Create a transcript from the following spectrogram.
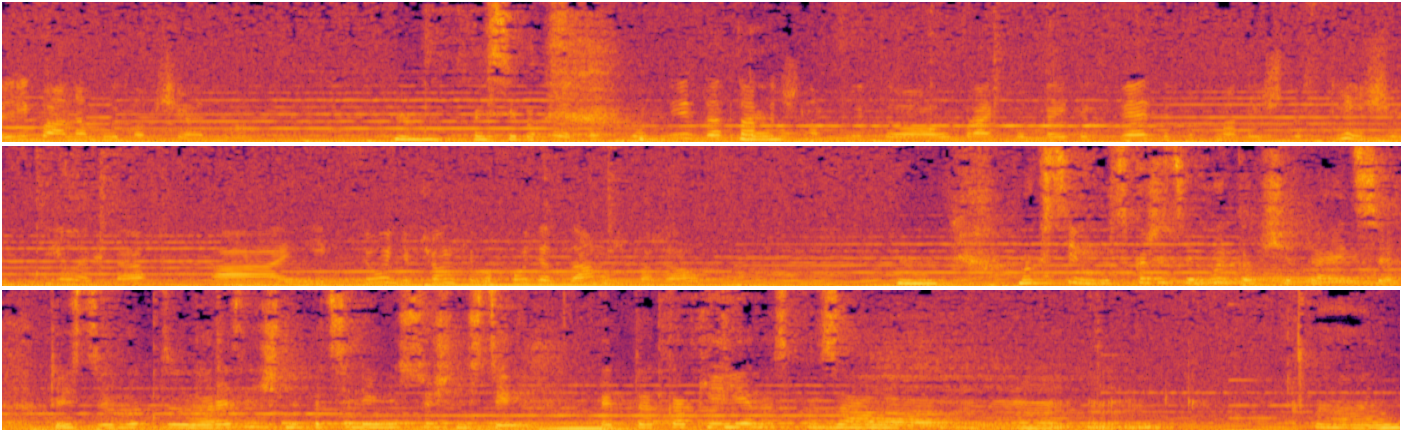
либо она будет вообще одна. Спасибо. Нет, здесь достаточно да. будет э, убрать только этих связей, посмотреть, что с ней еще сделать, да, а, и все, девчонки выходят замуж, пожалуйста. Максим, вот скажите, вы как считаете? То есть вот различные подселения сущностей, это, как Елена сказала, а,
